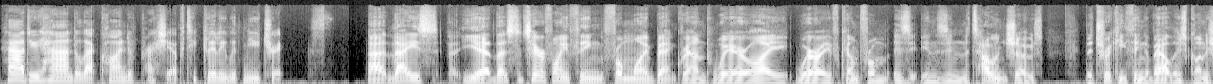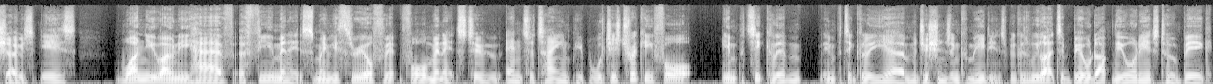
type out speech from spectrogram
How do you handle that kind of pressure, particularly with new tricks? Uh, that is, yeah, that's the terrifying thing from my background, where I where I've come from is in, is in the talent shows. The tricky thing about those kind of shows is one, you only have a few minutes, maybe three or four minutes to entertain people, which is tricky for, in particular, in particularly uh, magicians and comedians, because we like to build up the audience to a big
